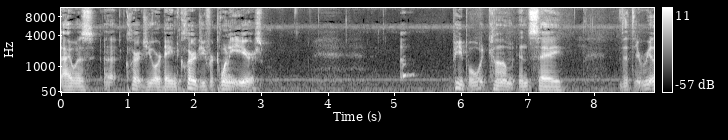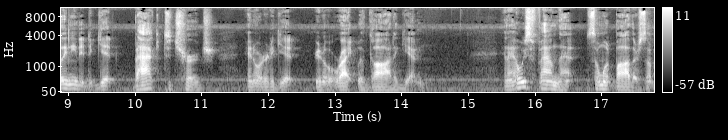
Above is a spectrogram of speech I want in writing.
I was a clergy, ordained clergy for 20 years, people would come and say that they really needed to get back to church in order to get, you know, right with God again. And I always found that somewhat bothersome.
